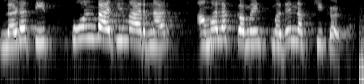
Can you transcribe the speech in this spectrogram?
लढतीत कोण बाजी मारणार? आम्हाला कमेंट्समध्ये नक्की कळवा.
